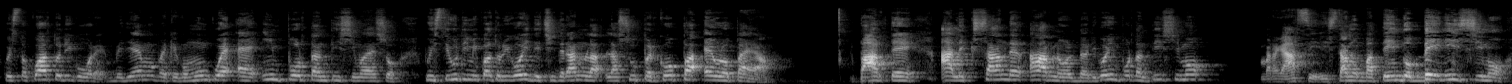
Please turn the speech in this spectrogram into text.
questo quarto rigore, vediamo perché comunque è importantissimo adesso. Questi ultimi quattro rigori decideranno la, la Supercoppa europea. Parte Alexander Arnold, rigore importantissimo, ma ragazzi li stanno battendo benissimo.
